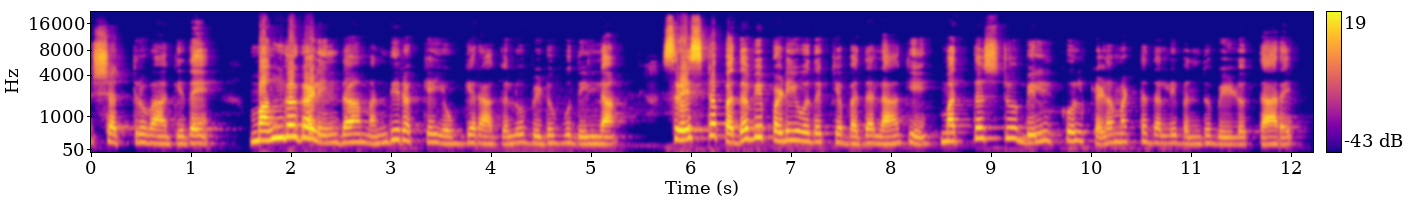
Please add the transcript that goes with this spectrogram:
ಶತ್ರುವಾಗಿದೆ. ಮಂಗಗಳಿಂದ ಮಂದಿರಕ್ಕೆ ಯೋಗ್ಯರಾಗಲು ಬಿಡುವುದಿಲ್ಲ. ಶ್ರೇಷ್ಠ ಪದವಿ ಪಡೆಯುವುದಕ್ಕೆ ಬದಲಾಗಿ ಮತ್ತಷ್ಟು ಬಿಲ್ಕುಲ್ ಕೆಳಮಟ್ಟದಲ್ಲಿ ಬಂದು ಬೀಳುತ್ತಾರೆ.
